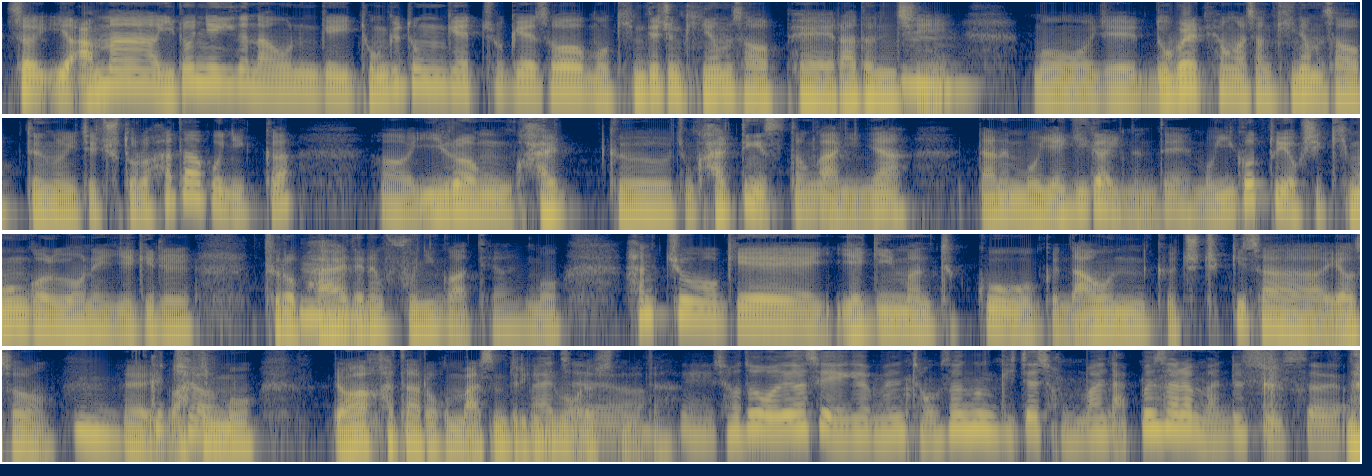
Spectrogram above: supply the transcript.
그래서 이 아마 이런 얘기가 나오는 게 이 동교동계 쪽에서 뭐 김대중 기념사업회라든지 음. 뭐 이제 노벨 평화상 기념 사업 등을 이제 주도를 하다 보니까 어 이런 갈 그 좀 갈등이 있었던 거 아니냐. 라는 뭐 얘기가 있는데 뭐 이것도 역시 김홍걸 의원의 얘기를 들어봐야 음. 되는 부분인 것 같아요. 뭐 한쪽의 얘기만 듣고 그 나온 그 추측 기사여서 음, 예. 아직 뭐 명확하다라고 말씀드리기 좀 맞아요. 어렵습니다. 네, 저도 어디 가서 얘기하면 정상근 기자 정말 나쁜 사람 만들 수 있어요.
